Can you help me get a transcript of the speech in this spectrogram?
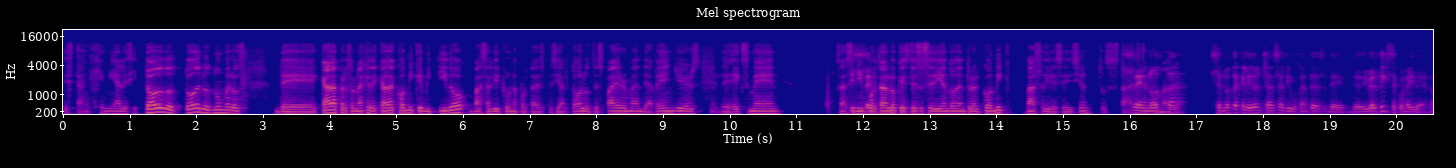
Están geniales y todos, todos los números de cada personaje de cada cómic emitido va a salir con una portada especial. Todos los de Spider-Man, de Avengers, de X-Men. O sea, sin importar lo que esté sucediendo dentro del cómic, va a salir esa edición. Entonces está. Se, nota, se nota que le dieron chance al dibujante de, divertirse con la idea, ¿no?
